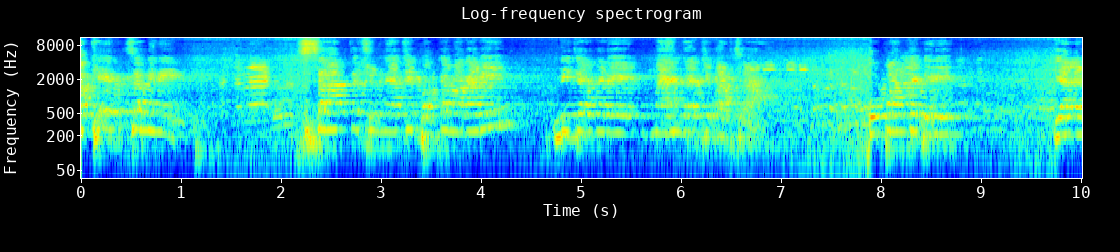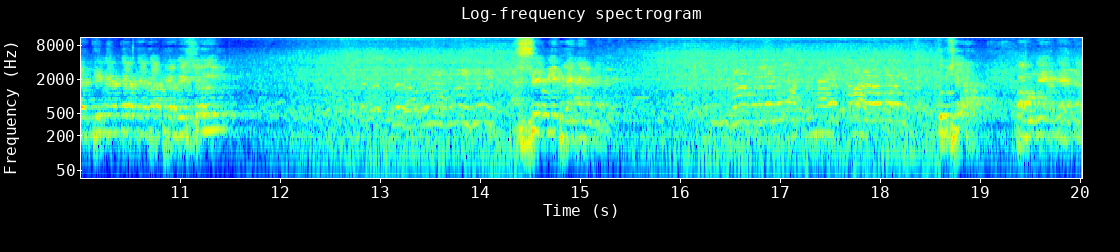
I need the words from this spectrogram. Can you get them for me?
अखेरचा मिनिट सात शून्याची भक्कम आघाडी. विजयाकडे महेंद्राची वाटचा उपांत्य फेरीत या लढतीनंतर त्याचा प्रवेश होईल. सेमीफायनलमध्ये. तुषार पाहुणे त्याचा.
